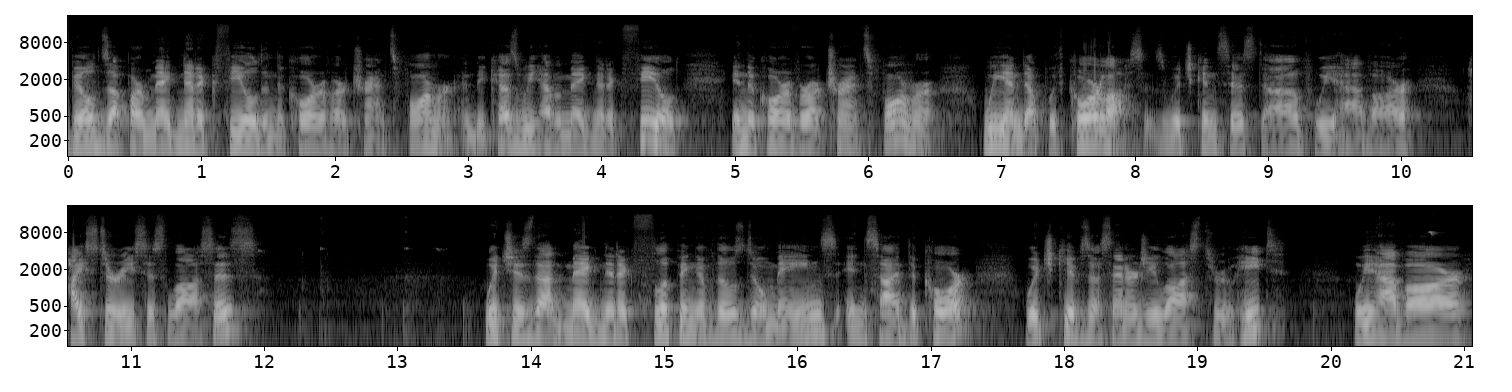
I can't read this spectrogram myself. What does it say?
builds up our magnetic field in the core of our transformer. And because we have a magnetic field in the core of our transformer, we end up with core losses, which consist of, we have our hysteresis losses, which is that magnetic flipping of those domains inside the core, which gives us energy loss through heat. We have our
